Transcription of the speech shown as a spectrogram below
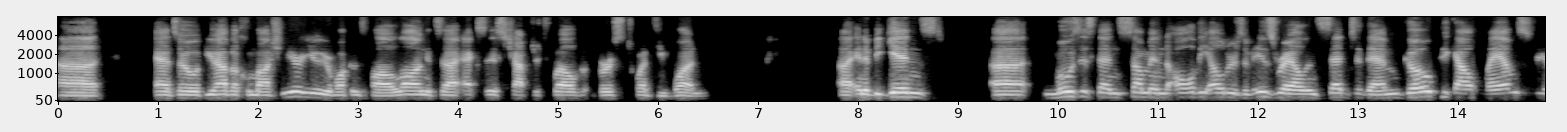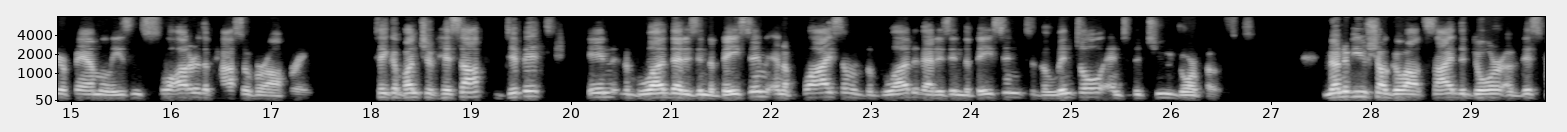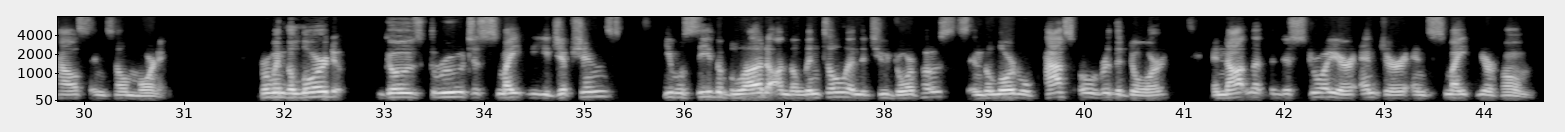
Uh, and so, if you have a Chumash near you, you're welcome to follow along. It's Exodus chapter 12, verse 21, and it begins uh, Moses then summoned all the elders of Israel and said to them, Go pick out lambs for your families and slaughter the Passover offering. Take a bunch of hyssop, dip it in the blood that is in the basin, and apply some of the blood that is in the basin to the lintel and to the two doorposts. None of you shall go outside the door of this house until morning. For when the Lord goes through to smite the Egyptians, he will see the blood on the lintel and the two doorposts, and the Lord will pass over the door and not let the destroyer enter and smite your home.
